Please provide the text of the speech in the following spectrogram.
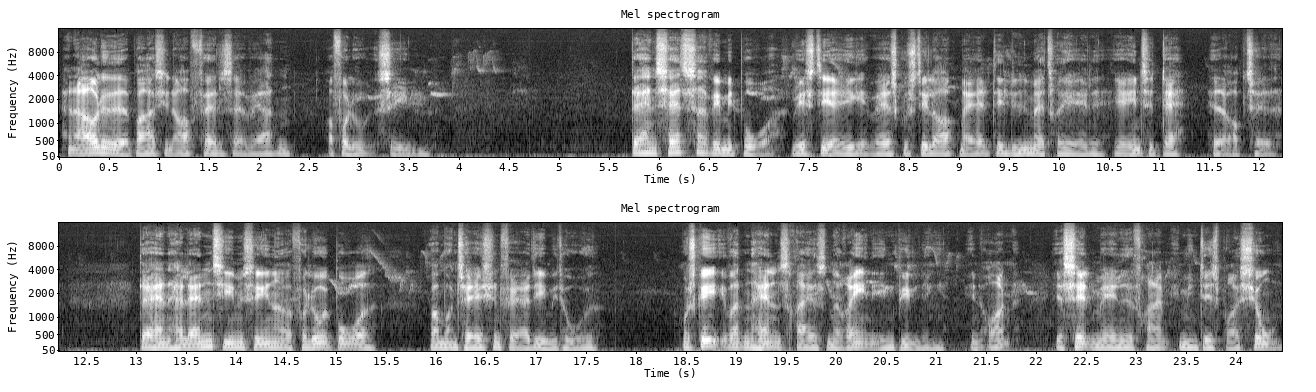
Han afleverede bare sin opfattelse af verden og forlod scenen. Da han satte sig ved mit bord, vidste jeg ikke, hvad jeg skulle stille op med alt det lydmateriale, jeg indtil da havde optaget. Da han halvanden time senere forlod bordet, var montagen færdig i mit hoved. Måske var den handelsrejsende ren indbildning, en ånd, jeg selv manede frem i min desperation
